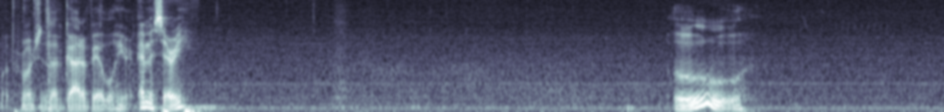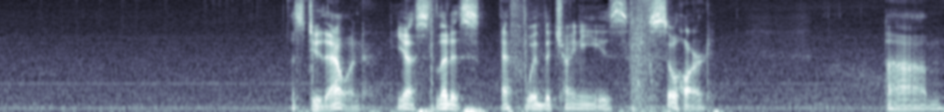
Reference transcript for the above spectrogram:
what promotions I've got available here. Emissary. Ooh. Let's do that one. Yes, let us F with the Chinese so hard. Um,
